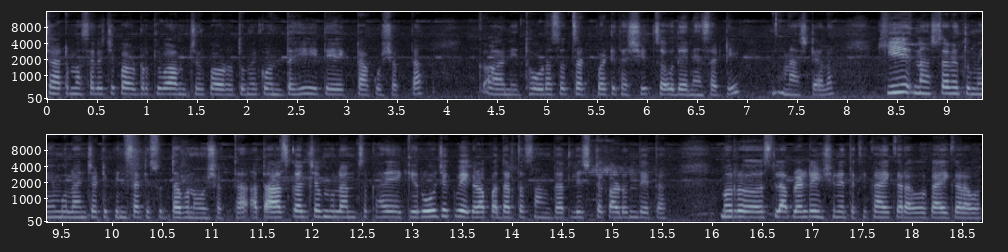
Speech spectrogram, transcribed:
चाट मसाल्याची पावडर किंवा आमचूर पावडर तुम्ही कोणतंही इथे एक टाकू शकता. आणि थोडंसं चटपटीत अशी चव देण्यासाठी. नाश्त्याला. ही नाश्त्याने तुम्ही मुलांच्या टिफिनसाठी सुद्धा बनवू शकता. आता आजकालच्या मुलांचं काय आहे की रोज एक वेगळा पदार्थ सांगतात लिस्ट काढून देतात. मग असलं आपल्याला टेन्शन येतं की काय करावं काय करावं.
